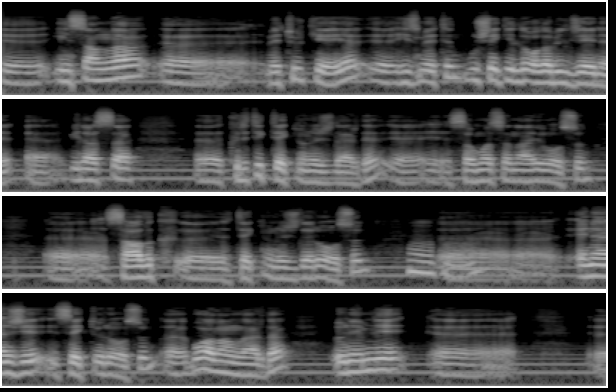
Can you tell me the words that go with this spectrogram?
e, insanlığa e, ve Türkiye'ye e, hizmetin bu şekilde olabileceğini, e, bilhassa e, kritik teknolojilerde, e, savunma sanayi olsun, e, sağlık e, teknolojileri olsun, Hı hı. e, enerji sektörü olsun, e, bu alanlarda önemli e, e,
